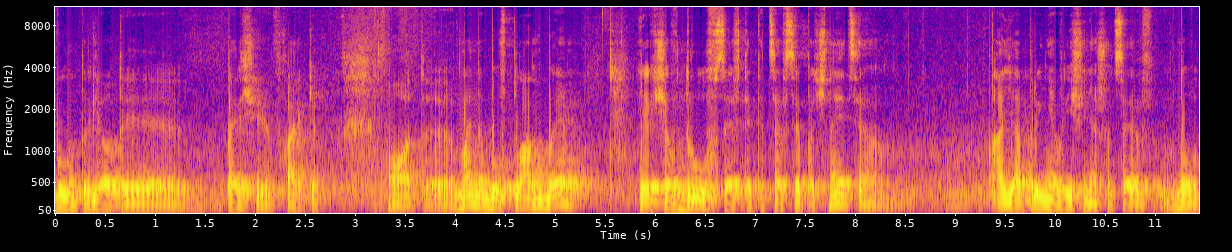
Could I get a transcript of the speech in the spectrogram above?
були прильоти перші в Харків. От. Е, В мене був план Б. Якщо вдруг все ж таки це все почнеться, а я прийняв рішення, що це ну,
